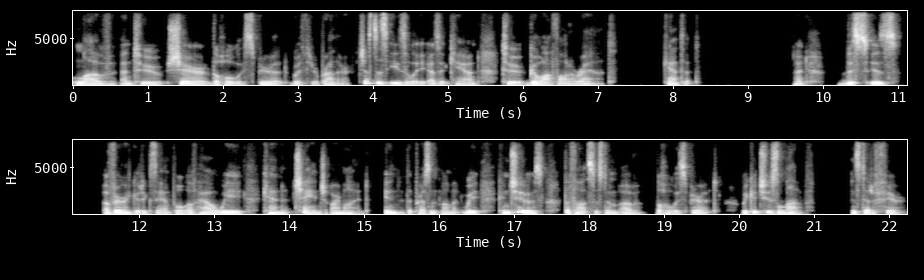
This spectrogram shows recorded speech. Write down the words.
love and to share the Holy Spirit with your brother just as easily as it can to go off on a rant. Can't it? Right? This is a very good example of how we can change our mind in the present moment. We can choose the thought system of the Holy Spirit. We could choose love instead of fear.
